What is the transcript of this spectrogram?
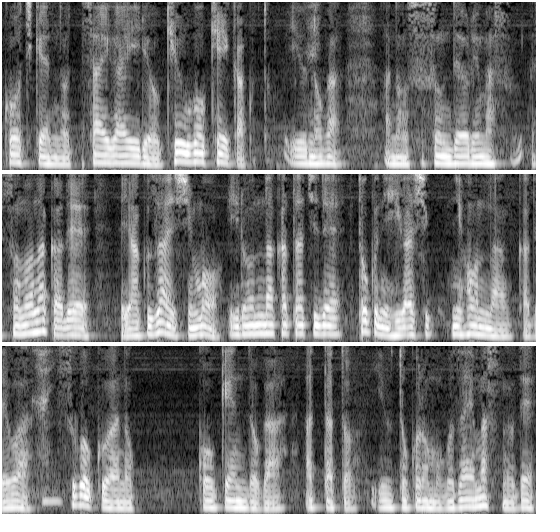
高知県の災害医療救護計画というのが、あの進んでおります。その中で薬剤師もいろんな形で特に東日本なんかではすごくあの貢献度があったというところもございますので、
